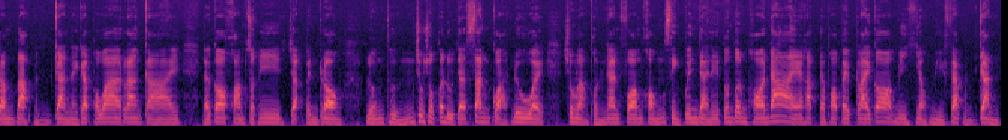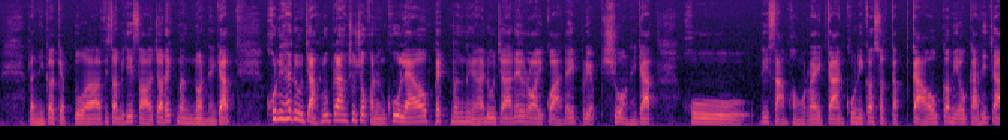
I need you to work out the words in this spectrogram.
ลำบากเหมือนกันนะครับเพราะว่าร่างกายแล้วก็ความสดนี่จะเป็นรอง รวมถึงช่วงชกก็ดูจะสั้นกว่าด้วย ช่วงหลังผลงานฟอร์มของสิงห์ปืนใหญ่ในต้นๆพอได้นะครับ แต่พอไปปลายก็มีเหี่ยวมีแฟบเหมือนกันหลังนี้ก็เก็บตัวฟิซอมไปที่สอจอเล็กเมืองนนท์นะครับคู่นี้ถ้าดูจากรูปร่างช่วงชกของทั้งคู่แล้วเพชรเมืองเหนือดูจะได้รอยกว่าได้เปรียบช่วงนะครับคู่ที่ 3 ของรายการคู่นี้ก็สดกับเก๋าก็มีโอกาสที่จะ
